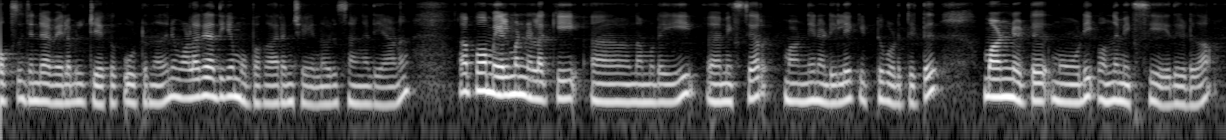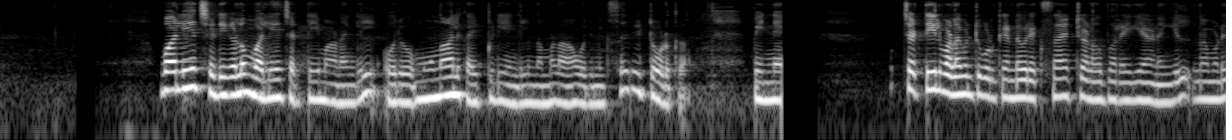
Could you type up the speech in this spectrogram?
ഓക്സിജന്റെ അവൈലബിലിറ്റിയൊക്കെ കൂട്ടുന്നതിന് വളരെയധികം ഉപകാരം ചെയ്യുന്ന ഒരു സംഗതിയാണ്. അപ്പോൾ മേൽമണ്ണിളക്കി നമ്മുടെ ഈ മിക്സ്ചർ മണ്ണിനടിയിലേക്ക് ഇട്ട് കൊടുത്തിട്ട് മണ്ണിട്ട് മൂടി ഒന്ന് മിക്സ് ചെയ്ത് ഇടുക. വലിയ ചെടികളും വലിയ ചട്ടിയുമാണെങ്കിൽ ഒരു മൂന്നാൽ കൈപ്പിടിയെങ്കിലും നമ്മൾ ആ ഒരു മിക്സ് ഇട്ട് കൊടുക്കുക. പിന്നെ ചട്ടിയിൽ വളമിട്ട് കൊടുക്കേണ്ട ഒരു എക്സാക്റ്റ് അളവ് പറയുകയാണെങ്കിൽ നമ്മുടെ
